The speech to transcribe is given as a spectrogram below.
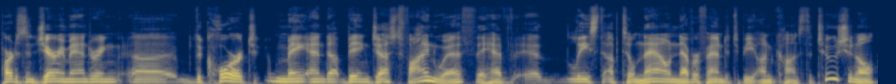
partisan gerrymandering, uh, the court may end up being just fine with. They have, at least up till now, never found it to be unconstitutional,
